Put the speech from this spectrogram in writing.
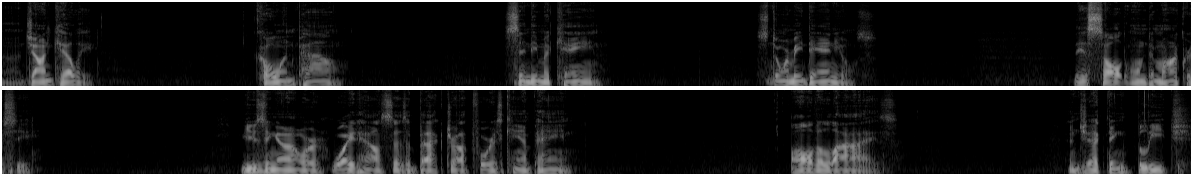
uh, John Kelly, Colin Powell, Cindy McCain, Stormy Daniels, the assault on democracy, using our White House as a backdrop for his campaign, all the lies, injecting bleach,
